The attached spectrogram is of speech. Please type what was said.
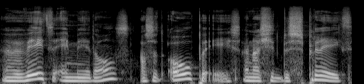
En we weten inmiddels, als het open is en als je het bespreekt,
